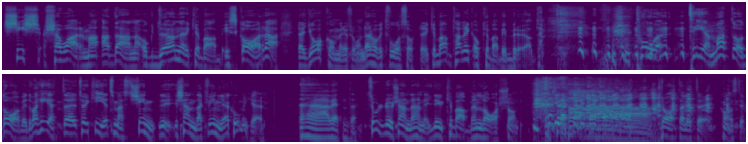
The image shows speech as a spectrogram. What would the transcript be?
shish, shawarma, adana och döner kebab. I Skara, där jag kommer ifrån, där har vi två sorter. Kebabtallrik och kebab i bröd. På temat då, David, vad heter Turkiets mest kin- kända kvinnliga komiker? jag vet inte. Tror du du kände henne? Det är ju kebaben Larsson. Prata lite konstigt.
